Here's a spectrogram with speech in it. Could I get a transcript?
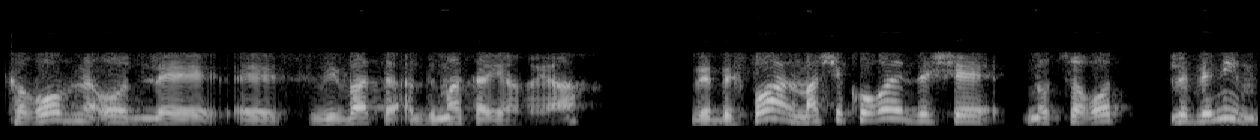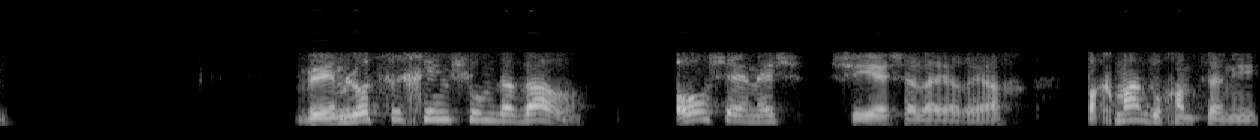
קרוב מאוד לסביבת אדמת הירח, ובפועל מה שקורה זה שנוצרות לבנים. והם לא צריכים שום דבר. אור שמש שיש על הירח, פחמן דו-חמצני,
